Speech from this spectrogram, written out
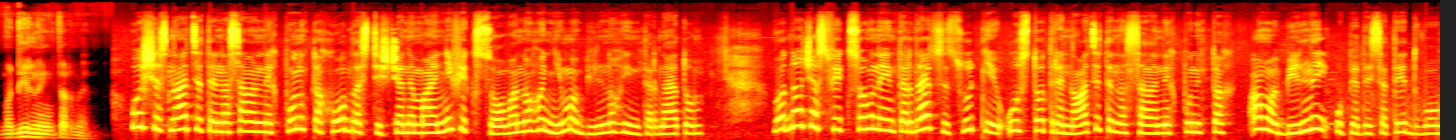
мобільний інтернет. У 16 населених пунктах області ще немає ні фіксованого, ні мобільного інтернету. Водночас фіксований інтернет відсутній у 113 населених пунктах, а мобільний у 52.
